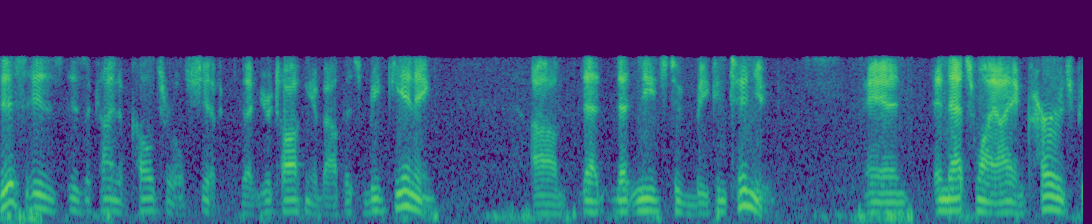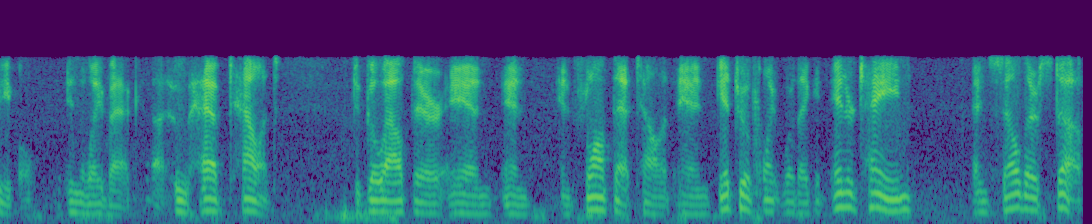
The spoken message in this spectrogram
this is is a kind of cultural shift that you're talking about that's beginning um, that that needs to be continued, and and that's why I encourage people in the way back uh, who have talent to go out there and and and flaunt that talent and get to a point where they can entertain and sell their stuff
